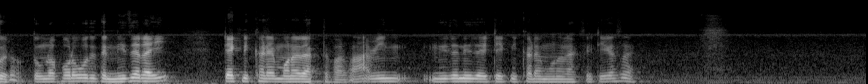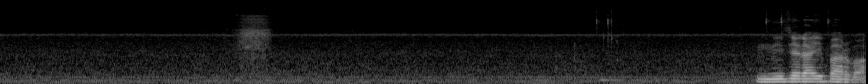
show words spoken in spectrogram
করো। তোমরা পরবর্তীতে নিজেরাই টেকনিক খাটে মনে রাখতে পারবা। আমি নিজে নিজে এই টেকনিক খাটে মনে রাখছি, ঠিক আছে? নিজেরাই পারবা।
